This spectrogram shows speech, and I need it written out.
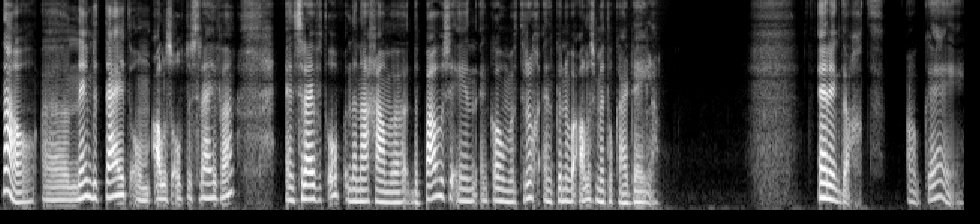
nou, uh, neem de tijd om alles op te schrijven. En schrijf het op en daarna gaan we de pauze in en komen we terug en kunnen we alles met elkaar delen. En ik dacht, oké,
